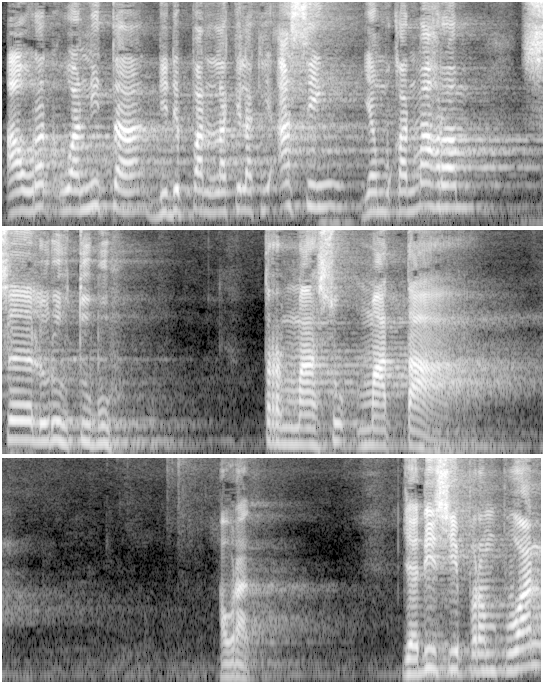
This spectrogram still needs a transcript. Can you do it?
aurat wanita di depan laki-laki asing yang bukan mahram seluruh tubuh termasuk mata. Aurat. Jadi si perempuan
